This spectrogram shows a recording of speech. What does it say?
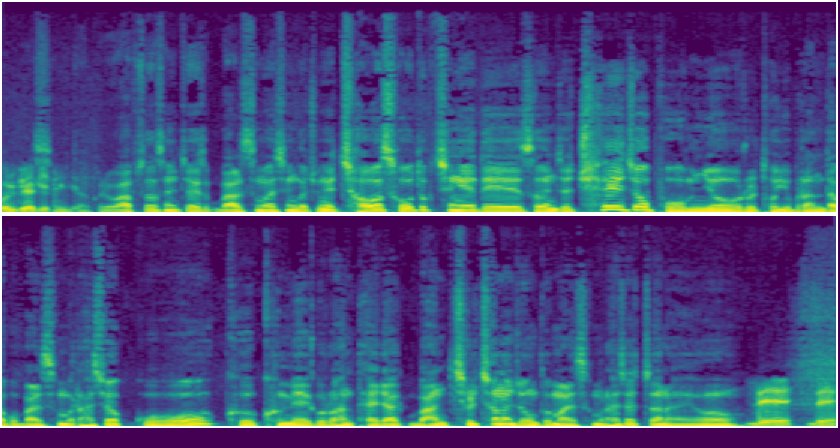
골격이. 되겠습니다. 그리고 앞서서 이제 말씀하신 것 중에 저소득층에 대해서 이제 최저 보험료를 도입을 한다고 말씀을 하셨고 그 금액으로 한 대략 17,000원 정도 말씀을 하셨잖아요. 네, 네.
